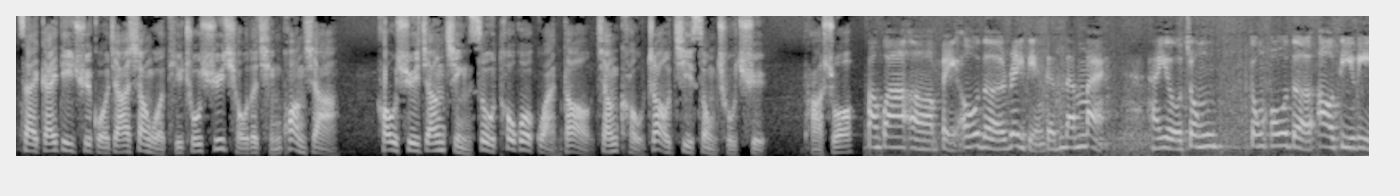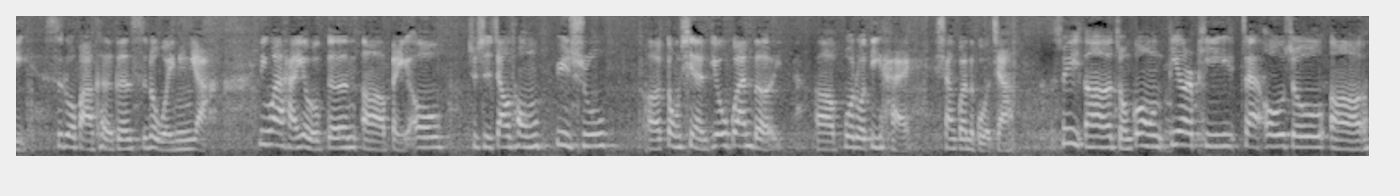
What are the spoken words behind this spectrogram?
在该地区国家向我提出需求的情况下，后续将紧速透过管道将口罩寄送出去。他说：“包括呃北欧的瑞典跟丹麦，还有中东欧的奥地利、斯洛伐克跟斯洛维尼亚。”另外还有跟呃北欧就是交通运输呃动线攸关的呃波罗的海相关的国家，所以呃总共第二批在欧洲呃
